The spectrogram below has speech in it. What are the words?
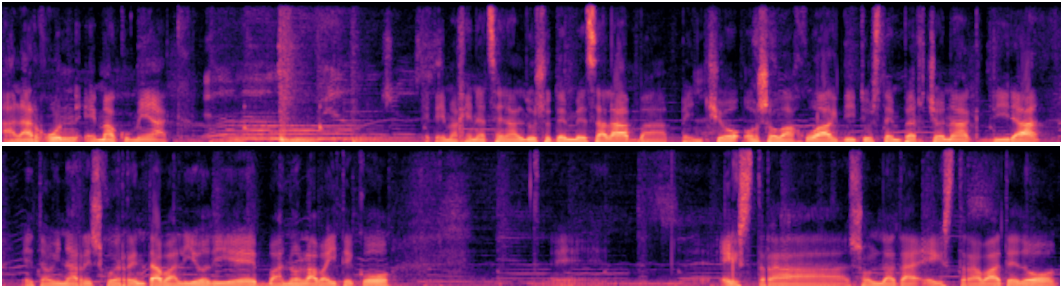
alargun emakumeak. Eta imaginatzen aldu zuten bezala, ba, pentsio oso bajuak dituzten pertsonak dira eta oinarrizko errenta balio die ba nola baiteko e, extra soldata extra bat edo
